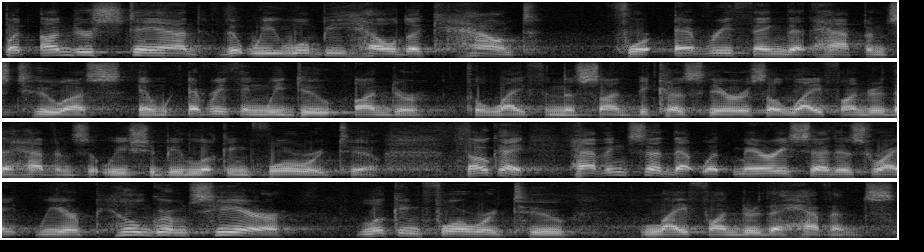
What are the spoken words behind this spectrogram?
but understand that we will be held account for everything that happens to us and everything we do under the life in the sun because there is a life under the heavens that we should be looking forward to. Okay, having said that, what Mary said is right. We are pilgrims here looking forward to life under the heavens.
